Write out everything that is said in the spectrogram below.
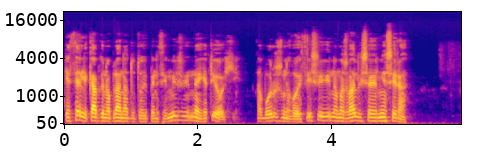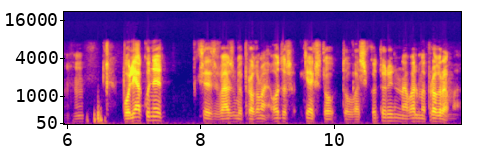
Και θέλει κάποιον απλά να του το υπενθυμίζει, ναι, γιατί όχι. Θα μπορούσε να βοηθήσει να μας βάλει σε μια σειρά. Πολλοί ακούνε ξέρεις, βάζουμε πρόγραμμα. Όντως, κοίταξε, το, το βασικότερο είναι να βάλουμε πρόγραμμα.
